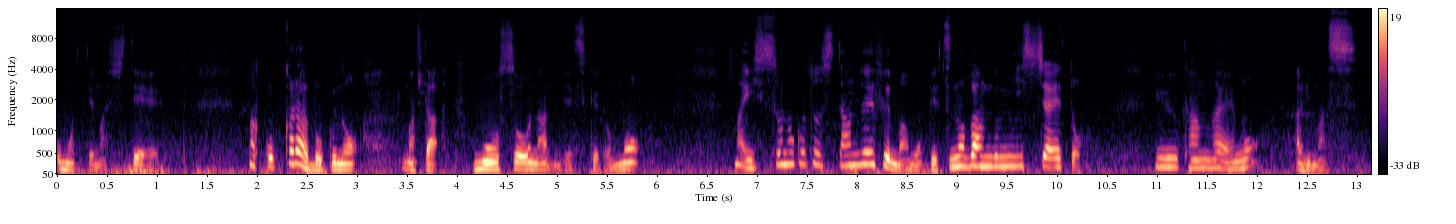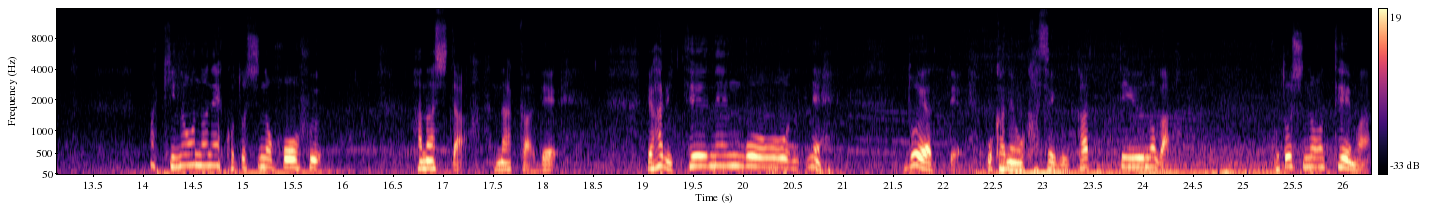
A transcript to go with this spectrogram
思ってまして、まあ、ここからは僕のまた妄想なんですけどもまあ、いっそのことスタンド FM はもう別の番組にしちゃえという考えもあります、まあ、昨日のね今年の抱負話した中でやはり定年後をねどうやってお金を稼ぐかっていうのが今年のテーマ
